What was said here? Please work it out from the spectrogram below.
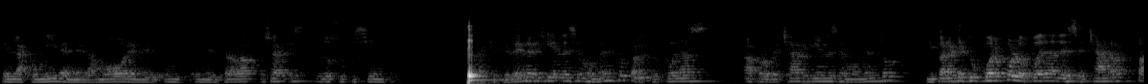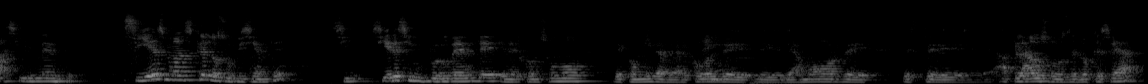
en la comida, en el amor, en el, en, en el trabajo, o sea, es lo suficiente para que te dé energía en ese momento, para que puedas aprovechar bien ese momento y para que tu cuerpo lo pueda desechar fácilmente. Si es más que lo suficiente, si, si eres imprudente en el consumo de comida, de alcohol, de, de, de, amor, de este, aplausos, de lo que sea,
